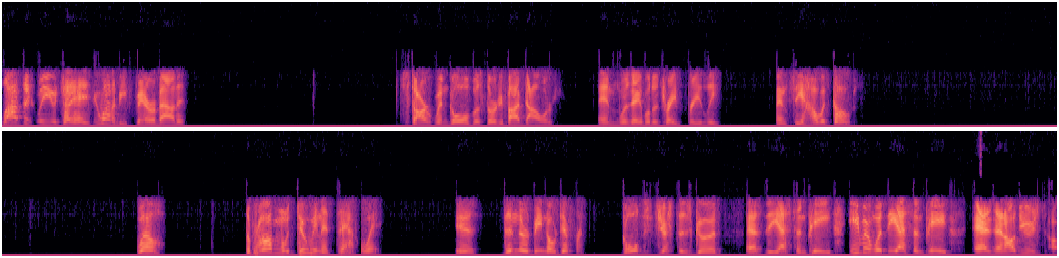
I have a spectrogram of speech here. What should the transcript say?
logically you tell you, hey, if you want to be fair about it, start when gold was thirty five dollars and was able to trade freely, and see how it goes. Well, the problem with doing it that way is then there'd be no difference. Gold's just as good as the S and P, even with the S and P, and, and I'll use uh,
